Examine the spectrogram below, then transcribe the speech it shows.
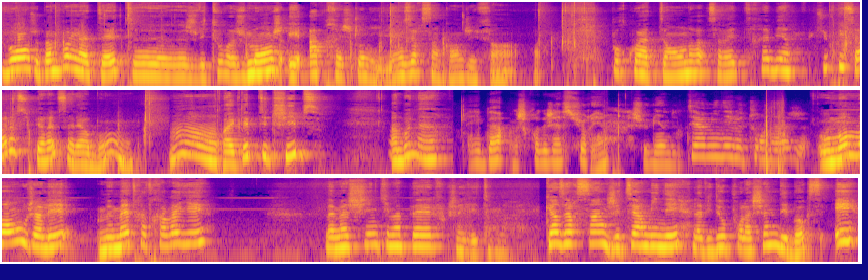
Bon, je vais pas me prendre la tête. Euh, je vais tout, je mange et après je tourne. Il est 11h50, j'ai faim. Pourquoi attendre Ça va être très bien. J'ai pris ça, la supérette, ça a l'air bon. Mmh, avec les petites chips, un bonheur. Eh bah, je crois que j'ai assuré. Hein. Je viens de terminer le tournage. Au moment où j'allais me mettre à travailler, la machine qui m'appelle, faut que j'aille l'étendre. 15h05, j'ai terminé la vidéo pour la chaîne des box. Et,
